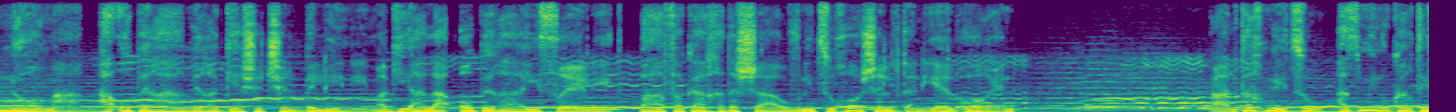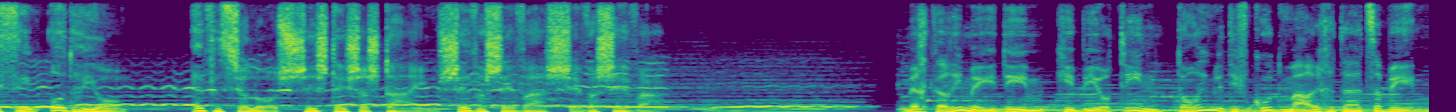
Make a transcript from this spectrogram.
נורמה, האופרה המרגשת של בליני, מגיעה לאופרה הישראלית בהפקה חדשה ובניצוחו של דניאל אורן. אל תחמיצו, הזמינו כרטיסים עוד היום. 03-692-7777 מחקרים מעידים כי ביוטין תורם לתפקוד מערכת העצבים,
